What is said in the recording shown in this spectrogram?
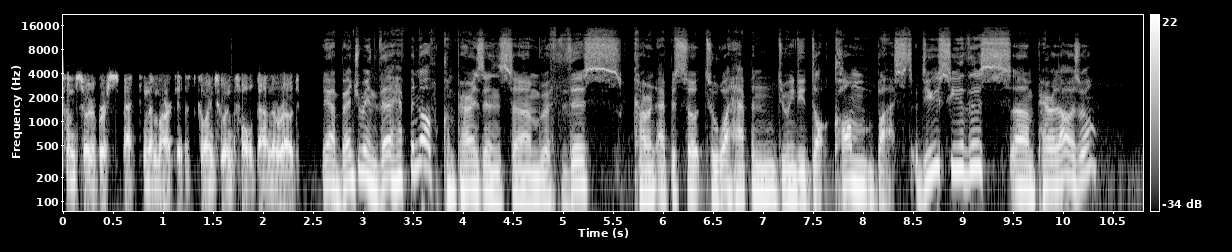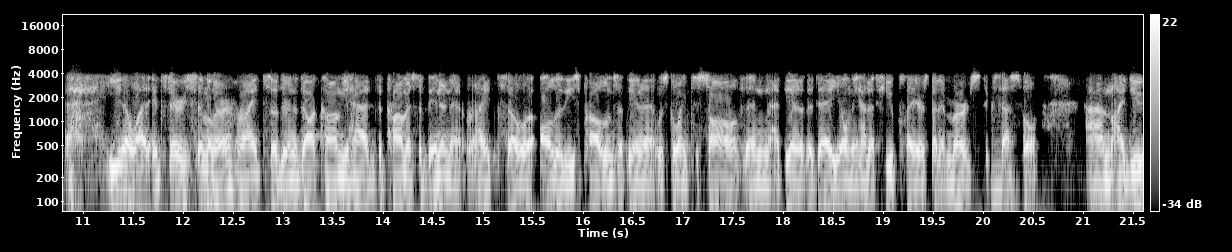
some sort of respect in the market that's going to unfold down the road. Yeah, Benjamin, there have been a lot of comparisons um, with this current episode to what happened during the dot com bust. Do you see this um, parallel as well? You know what? It's very similar, right? So during the dot com, you had the promise of the internet, right? So all of these problems that the internet was going to solve, and at the end of the day, you only had a few players that emerged successful. Um, I do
